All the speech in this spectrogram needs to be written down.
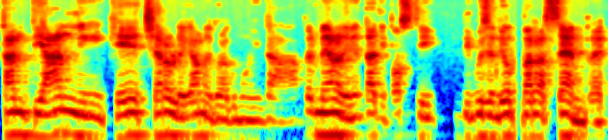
tanti anni che c'era un legame con la comunità, per me erano diventati posti di cui sentivo parlare sempre.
